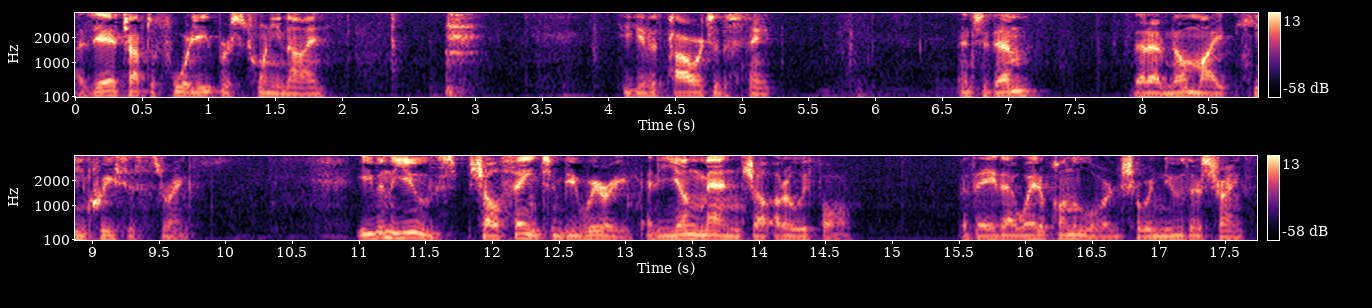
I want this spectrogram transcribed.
Isaiah chapter 40, verse 29. He giveth power to the faint, and to them that have no might he increaseth strength. Even the youths shall faint and be weary, and the young men shall utterly fall. But they that wait upon the Lord shall renew their strength.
